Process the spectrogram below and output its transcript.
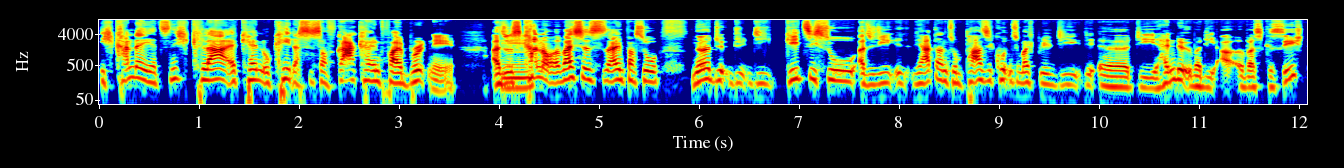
ich kann da jetzt nicht klar erkennen, okay, das ist auf gar keinen Fall Britney. Also es Mhm. kann auch, weißt du, es ist einfach so, ne, die, die, die geht sich so, also die, die hat dann so ein paar Sekunden zum Beispiel die, die, äh, die Hände über die, äh, übers Gesicht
